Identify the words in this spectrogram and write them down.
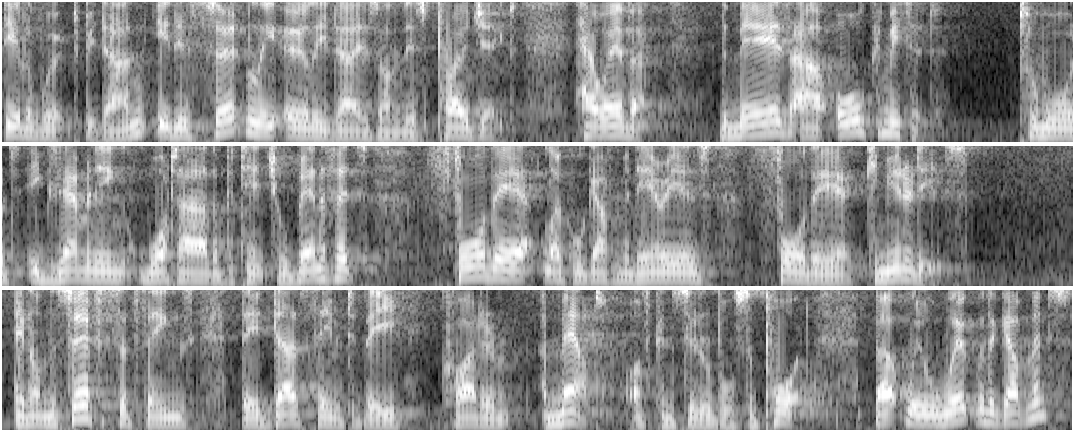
deal of work to be done. It is certainly early days on this project. However, the mayors are all committed towards examining what are the potential benefits for their local government areas, for their communities. And on the surface of things, there does seem to be quite an amount of considerable support. But we will work with the government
